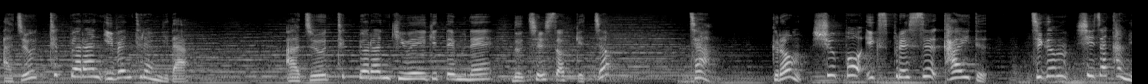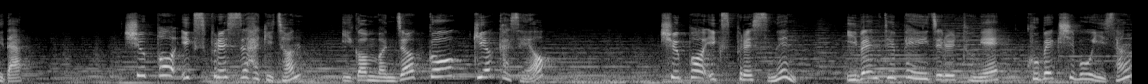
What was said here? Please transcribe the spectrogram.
아주 특별한 이벤트랍니다. 아주 특별한 기회이기 때문에 놓칠 수 없겠죠? 자, 그럼 슈퍼 익스프레스 가이드 지금 시작합니다. 슈퍼 익스프레스 하기 전 이것 먼저 꼭 기억하세요. 슈퍼 익스프레스는 이벤트 페이지를 통해 915 이상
